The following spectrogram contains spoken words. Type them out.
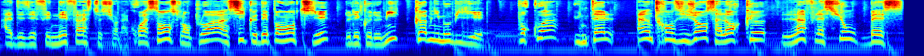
a des effets néfastes sur la croissance, l'emploi ainsi que des pans entiers de l'économie comme l'immobilier. Pourquoi une telle intransigeance alors que l'inflation baisse?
